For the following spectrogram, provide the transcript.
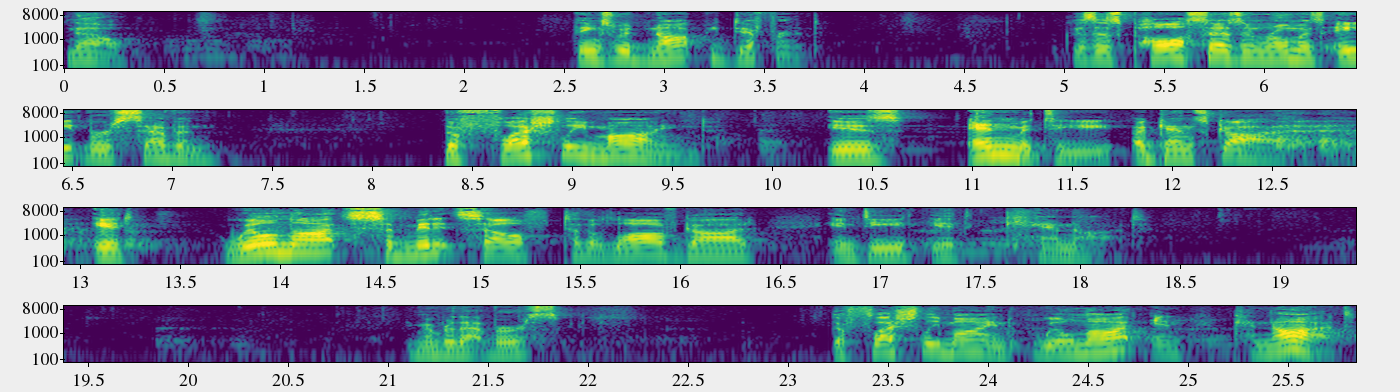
No. Things would not be different. Because as Paul says in Romans 8, verse 7, the fleshly mind is enmity against God. It will not submit itself to the law of God. Indeed, it cannot. Remember that verse? The fleshly mind will not and cannot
